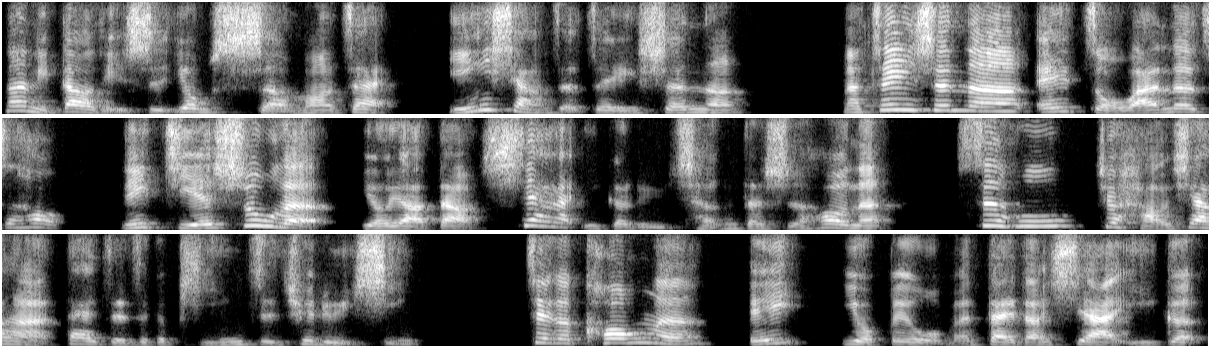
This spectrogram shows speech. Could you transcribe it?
那你到底是用什么在影响着这一生呢？那这一生呢，诶，走完了之后，你结束了，又要到下一个旅程的时候呢，似乎就好像啊，带着这个瓶子去旅行，这个空呢，诶，又被我们带到下一个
